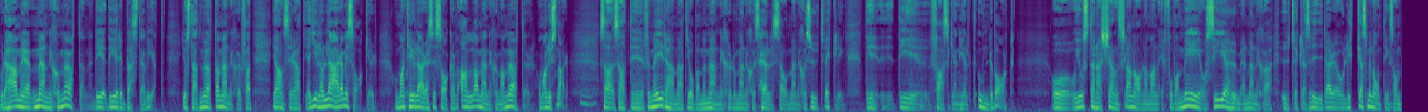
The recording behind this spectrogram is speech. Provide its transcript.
Och det här med människomöten, det, det är det bästa jag vet. Just det här att möta människor för att jag anser att jag gillar att lära mig saker. Och man kan ju lära sig saker av alla människor man möter om man lyssnar. Så, så att det, för mig det här med att jobba med människor och människors hälsa och människors utveckling, det, det är fasiken helt underbart. Och, och just den här känslan av när man får vara med och se hur en människa utvecklas vidare och lyckas med någonting som,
